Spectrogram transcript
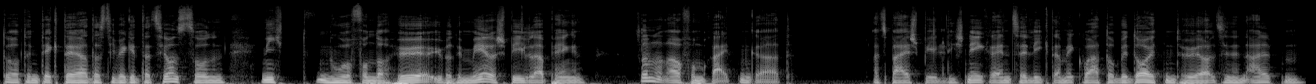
Dort entdeckte er, dass die Vegetationszonen nicht nur von der Höhe über dem Meeresspiegel abhängen, sondern auch vom Breitengrad. Als Beispiel, die Schneegrenze liegt am Äquator bedeutend höher als in den Alpen.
